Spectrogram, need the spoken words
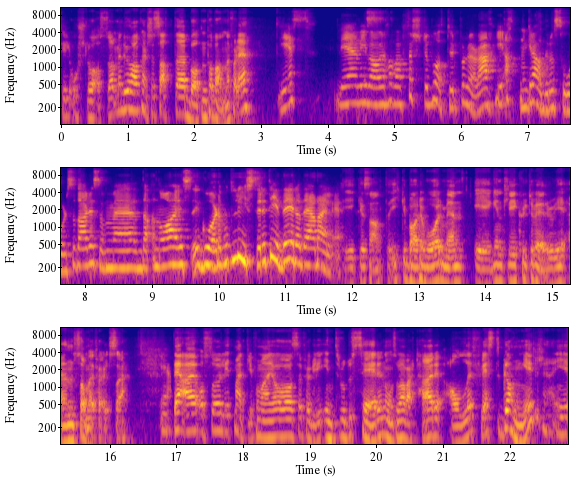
til Oslo også, men du har kanskje satt eh, båten på vannet for det? Yes. Det, vi var, var, første båttur på lørdag i 18 grader og sol, så da liksom, eh, da, nå går det mot lysere tider, og det er deilig. Ikke sant. Ikke bare vår, men egentlig kultiverer vi en sommerfølelse. Ja. Det er også litt merkelig for meg å selvfølgelig introdusere noen som har vært her aller flest ganger i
